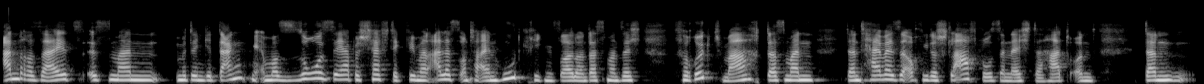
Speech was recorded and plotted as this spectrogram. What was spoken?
andererseits ist man mit den Gedanken immer so sehr beschäftigt, wie man alles unter einen Hut kriegen soll und dass man sich verrückt macht, dass man dann teilweise auch wieder schlaflose Nächte hat und dann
